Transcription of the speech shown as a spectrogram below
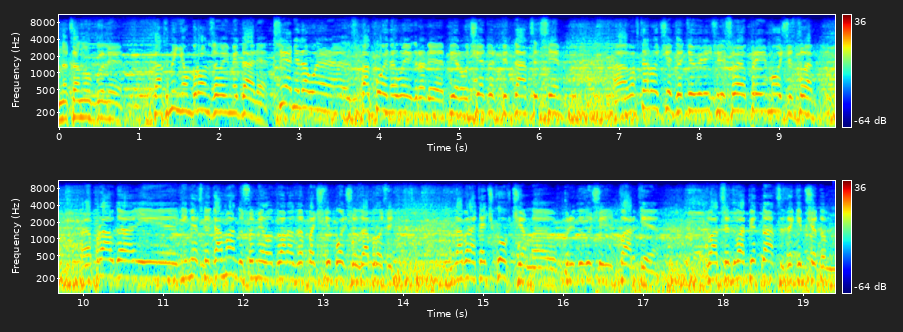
на кону были как минимум бронзовые медали. Все они довольно спокойно выиграли первую четверть 15-7. А во второй четверти увеличили свое преимущество. А, правда, и немецкая команда сумела в два раза почти больше забросить набрать очков, чем э, в предыдущей партии. 22-15 таким счетом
